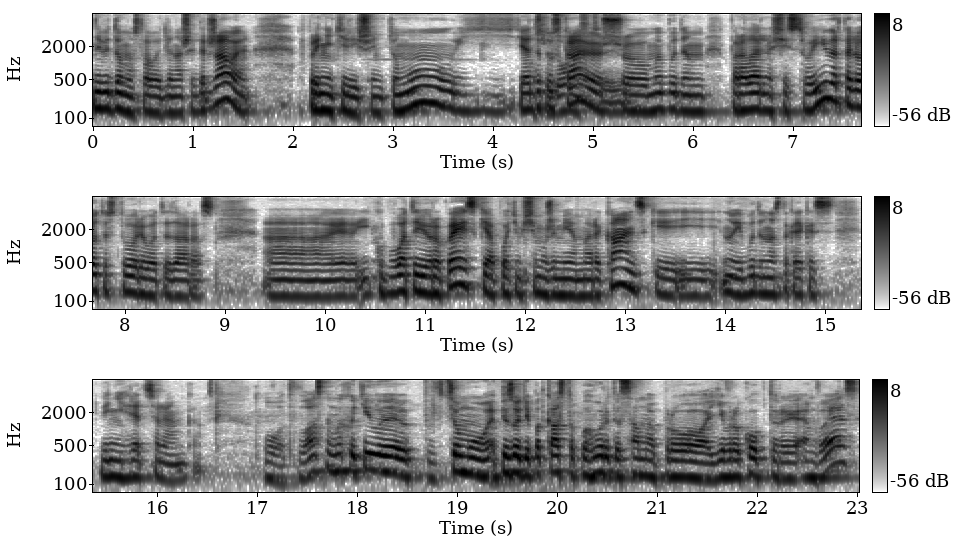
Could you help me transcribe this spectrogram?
невідоме слово для нашої держави в прийнятті рішень. Тому я допускаю, що ми будемо паралельно ще свої вертольоти створювати зараз. е, І купувати європейські, а потім ще можемо і американські, і, ну, і буде в нас така якась вінігрет солянка. От, власне, ми хотіли в цьому епізоді подкасту поговорити саме про єврокоптери МВС,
